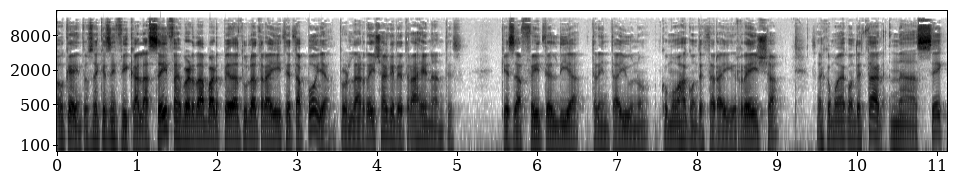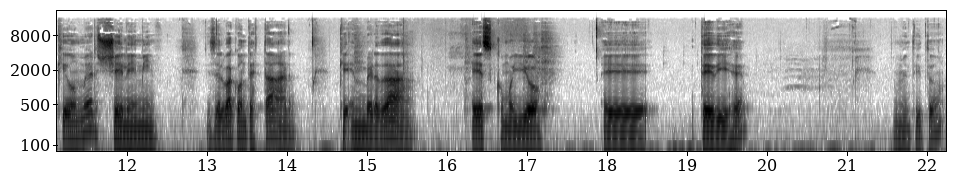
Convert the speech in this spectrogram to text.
ok, entonces, ¿qué significa? La ceifa es verdad, Barpeda, tú la traíste, te apoya, pero la Reisha que te trajen antes, que se afeite el día 31, ¿cómo vas a contestar ahí? Reisha, ¿sabes cómo voy a contestar? Nace que Omer Shelemin. Dice, él va a contestar que en verdad es como yo eh, te dije. Un momentito.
